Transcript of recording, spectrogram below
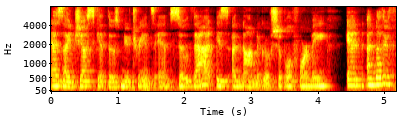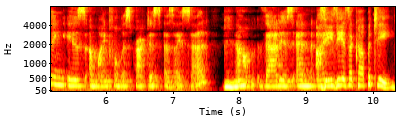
as I just get those nutrients in. So that is a non-negotiable for me. And another thing is a mindfulness practice, as I said. Mm-hmm. Um, that is, and as I, easy as a cup of tea.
